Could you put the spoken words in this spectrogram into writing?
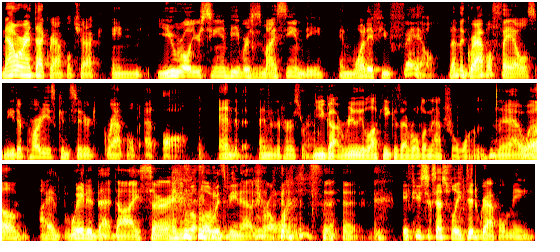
now we're at that grapple check, and you roll your CMB versus my CMD. And what if you fail? Then the grapple fails. Neither party is considered grappled at all. End of it. End of the first round. You got really lucky because I rolled a natural one. yeah, well, I've weighted that die, sir, and you will always be natural ones. if you successfully did grapple me,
